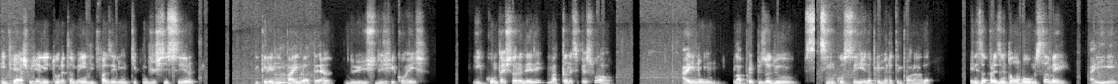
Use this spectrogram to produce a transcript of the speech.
entre aspas, releitura também, de fazer ele um tipo um justiceiro. E querer Hum. limpar a Inglaterra dos, dos ricões. E conta a história dele matando esse pessoal. Aí, no, lá pro episódio 5 ou 6 da primeira temporada, eles apresentam o Holmes também. Aí,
